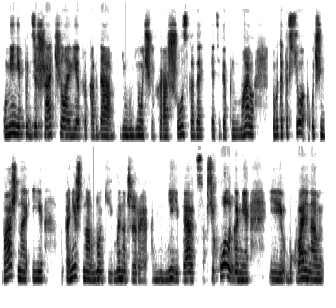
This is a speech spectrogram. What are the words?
умение поддержать человека, когда ему не очень хорошо, сказать «я тебя понимаю». Вот это все очень важно. И, конечно, многие менеджеры, они не являются психологами, и буквально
